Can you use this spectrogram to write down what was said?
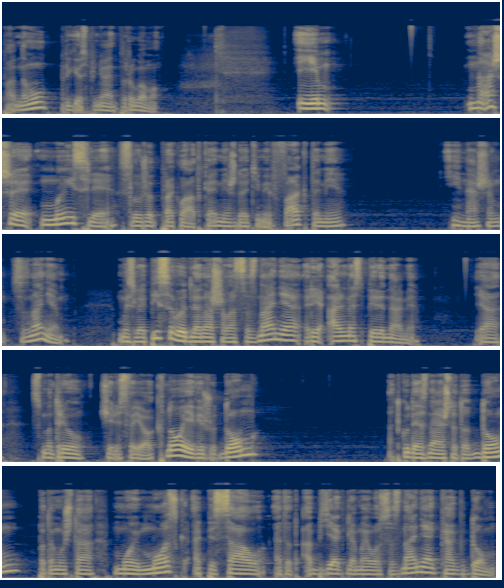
по одному, другие воспринимают по-другому. И наши мысли служат прокладкой между этими фактами и нашим сознанием. Мысли описывают для нашего сознания реальность перед нами. Я смотрю через свое окно, я вижу дом. Откуда я знаю, что это дом? Потому что мой мозг описал этот объект для моего сознания как дом.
